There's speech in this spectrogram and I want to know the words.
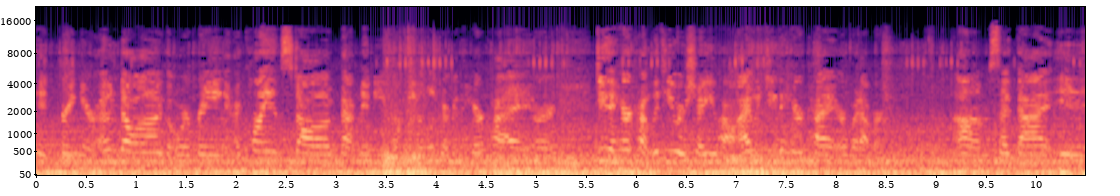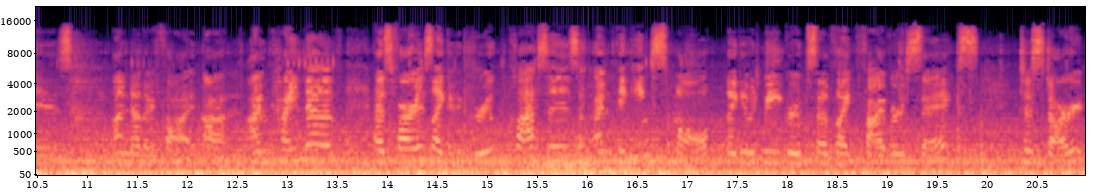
could bring your own dog or bring a client's dog that maybe you want me to look over the haircut or do the haircut with you or show you how I would do the haircut or whatever. Um, so that is another thought. Um, I'm kind of, as far as like group classes, I'm thinking small. Like it would be groups of like five or six to start.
